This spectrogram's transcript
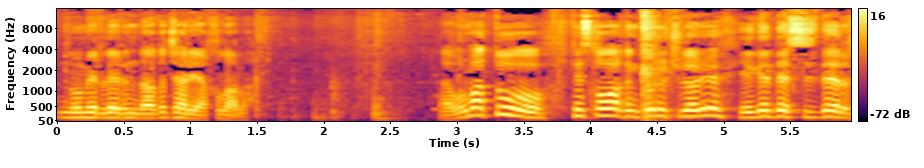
номерлерин дагы жарыя кылалы. Э, урматтуу тез кабардын көрүүчүлөрү эгерде сиздер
